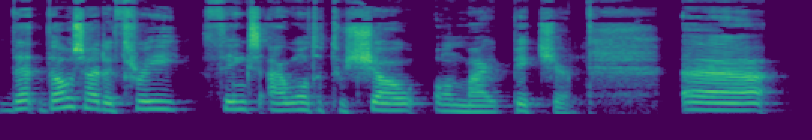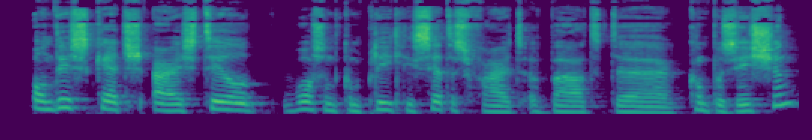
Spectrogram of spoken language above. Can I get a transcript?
that, those are the three things I wanted to show on my picture. Uh, on this sketch, I still wasn't completely satisfied about the composition.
